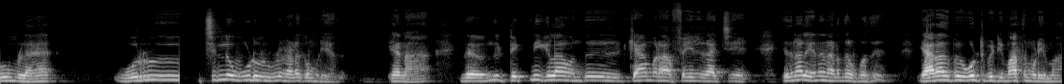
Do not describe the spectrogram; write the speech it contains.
ரூமில் ஒரு சின்ன ஊடுருவல் கூட நடக்க முடியாது. ஏன்னா இந்த வந்து டெக்னிக்கலாக வந்து கேமரா ஃபெயிலியர் ஆச்சு. இதனால் என்ன நடந்துட போகுது? யாராவது போய் ஓட்டு பெட்டி மாற்ற முடியுமா?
